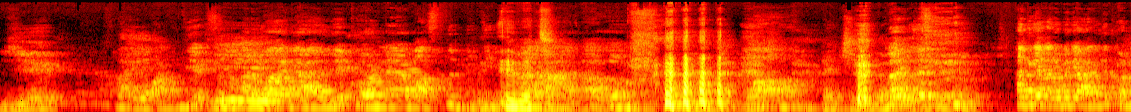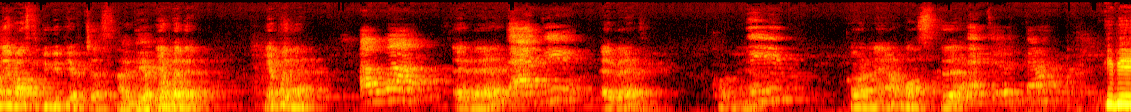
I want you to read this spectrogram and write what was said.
Jip. Hayır bak diyor ki araba geldi kornaya bastı bibi. Evet. Ha, Pardon. Ben- ben- Aa. Ben çevirdim. Ben- Hadi gel araba geldi kornaya bastı bip bip yapacağız. Hadi Yap yapalım. hadi. Yap hadi. Evet. Evet. Kornaya. Kornaya bastı. Bibi.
